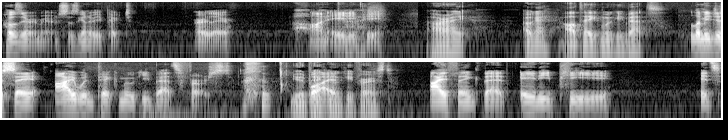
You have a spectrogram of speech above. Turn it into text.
Jose Ramirez is going to be picked earlier on ADP. all right. Okay i'll take mookie betts. Let me just say I would pick Mookie Betts first. you would pick mookie first? I think that ADP it's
